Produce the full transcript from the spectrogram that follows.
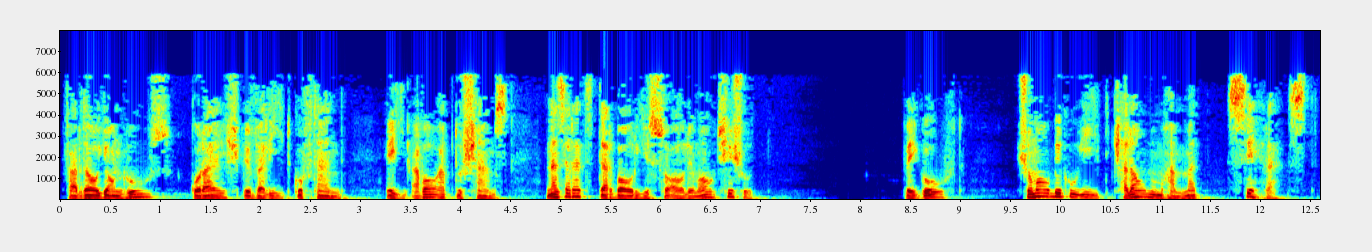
فردای آن روز قریش به ولید گفتند ای ابا عبدالشمس نظرت درباره سؤال ما چه شد؟ وی گفت شما بگویید کلام محمد سحر است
